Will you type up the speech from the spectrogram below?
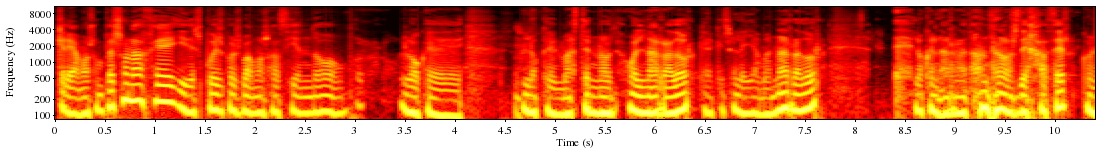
creamos un personaje y después pues vamos haciendo lo que lo que el máster o el narrador, que aquí se le llama narrador, eh, lo que el narrador nos deja hacer con,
